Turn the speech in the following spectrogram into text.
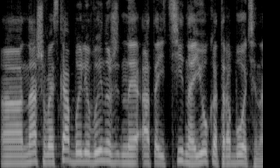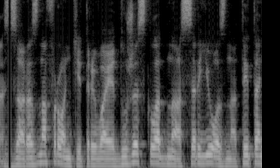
а, наши войска были вынуждены отойти на юг от Работина. Зараз на фронті триває дуже складна, серйозна, титанічна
